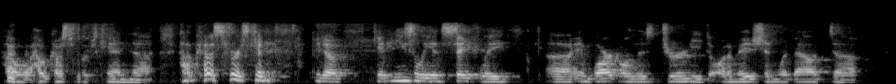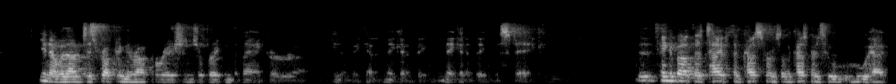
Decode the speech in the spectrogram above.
how how customers can uh, how customers can you know can easily and safely uh, embark on this journey to automation without, uh, you know, without disrupting their operations or breaking the bank or, uh, you know, making making a big making a big mistake. Think about the types of customers or the customers who who have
